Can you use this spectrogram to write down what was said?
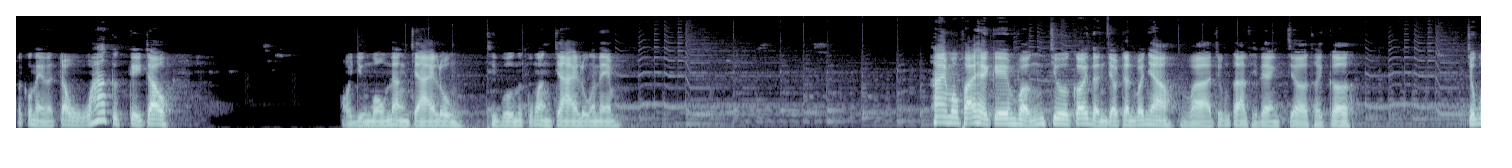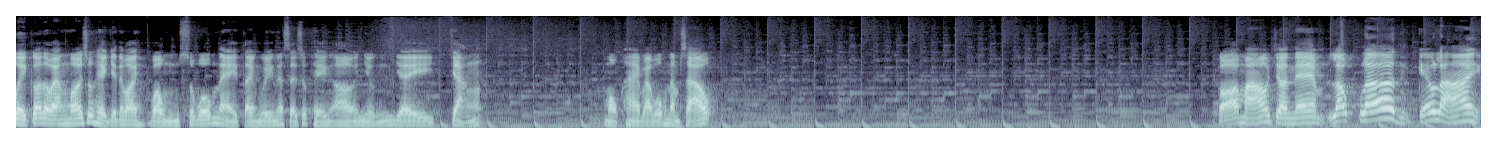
cái con này nó trâu quá cực kỳ trâu. Hồi dương môn nó ăn chay luôn thiên vương nó cũng ăn chay luôn anh em. Hai môn phái hệ kim vẫn chưa có ý định giao tranh với nhau và chúng ta thì đang chờ thời cơ. Chuẩn bị có đồ ăn mới xuất hiện cho anh em ơi. Vòng số 4 này tài nguyên nó sẽ xuất hiện ở những dây chẵn. 1, 2, 3, 4, 5, 6 Có máu cho anh em. Lóc lên Kéo lại.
